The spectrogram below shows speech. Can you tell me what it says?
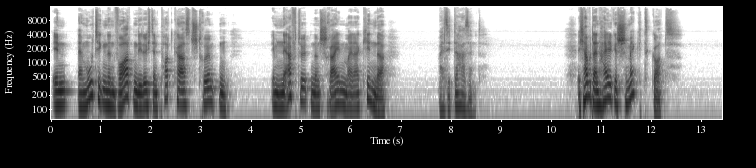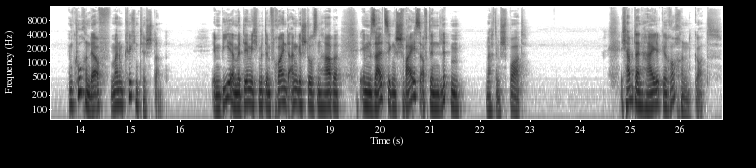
in ermutigenden Worten, die durch den Podcast strömten, im nervtötenden Schreien meiner Kinder, weil sie da sind. Ich habe dein Heil geschmeckt, Gott, im Kuchen, der auf meinem Küchentisch stand, im Bier, mit dem ich mit dem Freund angestoßen habe, im salzigen Schweiß auf den Lippen nach dem Sport. Ich habe dein Heil gerochen, Gott,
